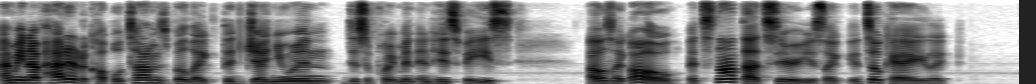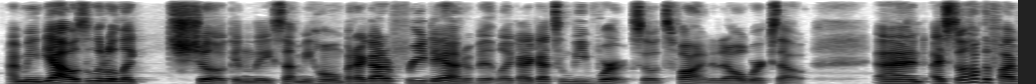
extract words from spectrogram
I mean, I've had it a couple times, but like the genuine disappointment in his face, I was like, oh, it's not that serious. Like, it's okay. Like, I mean, yeah, I was a little like shook and they sent me home, but I got a free day out of it. Like, I got to leave work, so it's fine. It all works out. And I still have the $5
